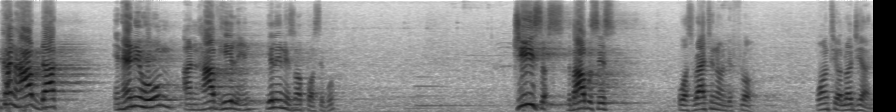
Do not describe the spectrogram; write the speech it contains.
can't have that in any home and have healing. Healing is not possible. Jesus, the Bible says, was writing on the floor. One theologian,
